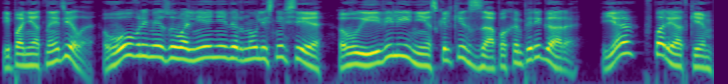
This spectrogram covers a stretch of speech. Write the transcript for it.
И понятное дело, вовремя из увольнения вернулись не все, выявили нескольких с запахом перегара. Я в порядке.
